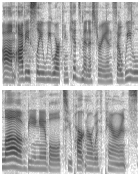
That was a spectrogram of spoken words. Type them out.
Um, obviously, we work in kids ministry, and so we love being able to partner with parents.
